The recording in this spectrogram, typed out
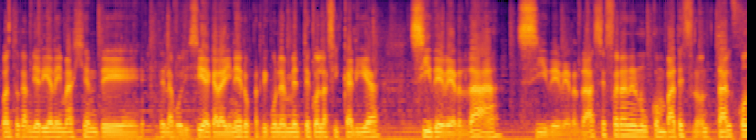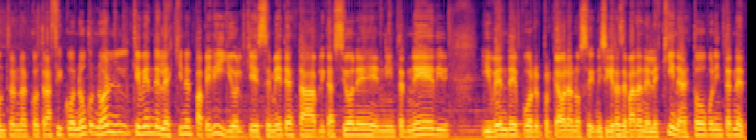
¿Cuánto cambiaría la imagen de, de la policía, de carabineros, particularmente con la fiscalía, si de verdad, si de verdad se fueran en un combate frontal contra el narcotráfico, no, no el que vende en la esquina el papelillo, el que se mete a estas aplicaciones en internet y, vende por, porque ahora no se, ni siquiera se paran en la esquina, es todo por internet.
